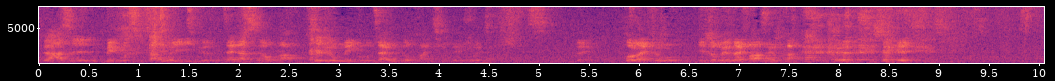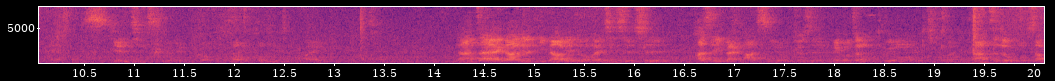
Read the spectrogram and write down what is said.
所以他是美国史上唯一一个在那时候把所有美国债务都还清的一位总统。后来就也都没有再发生了。对，时间其实有点不够，那我后面讲快一点。那再来，刚刚就提到联总会其实是它是一百趴私有，就是美国政府不拥有的股份。那这是我上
